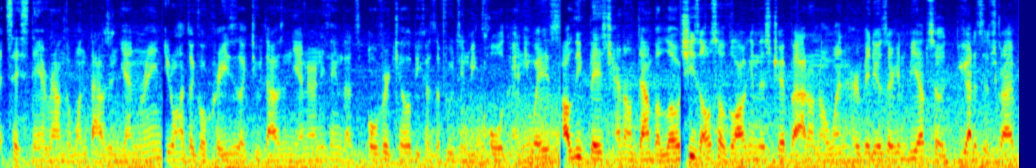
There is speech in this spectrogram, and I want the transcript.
I'd say stay around the 1000 yen range. You don't have to go crazy like 2000 yen or anything. That's overkill because the food's gonna be cold anyways. I'll leave Bay's channel down below. She's also vlogging this trip, but I don't know when her videos are gonna be up. So you gotta subscribe,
